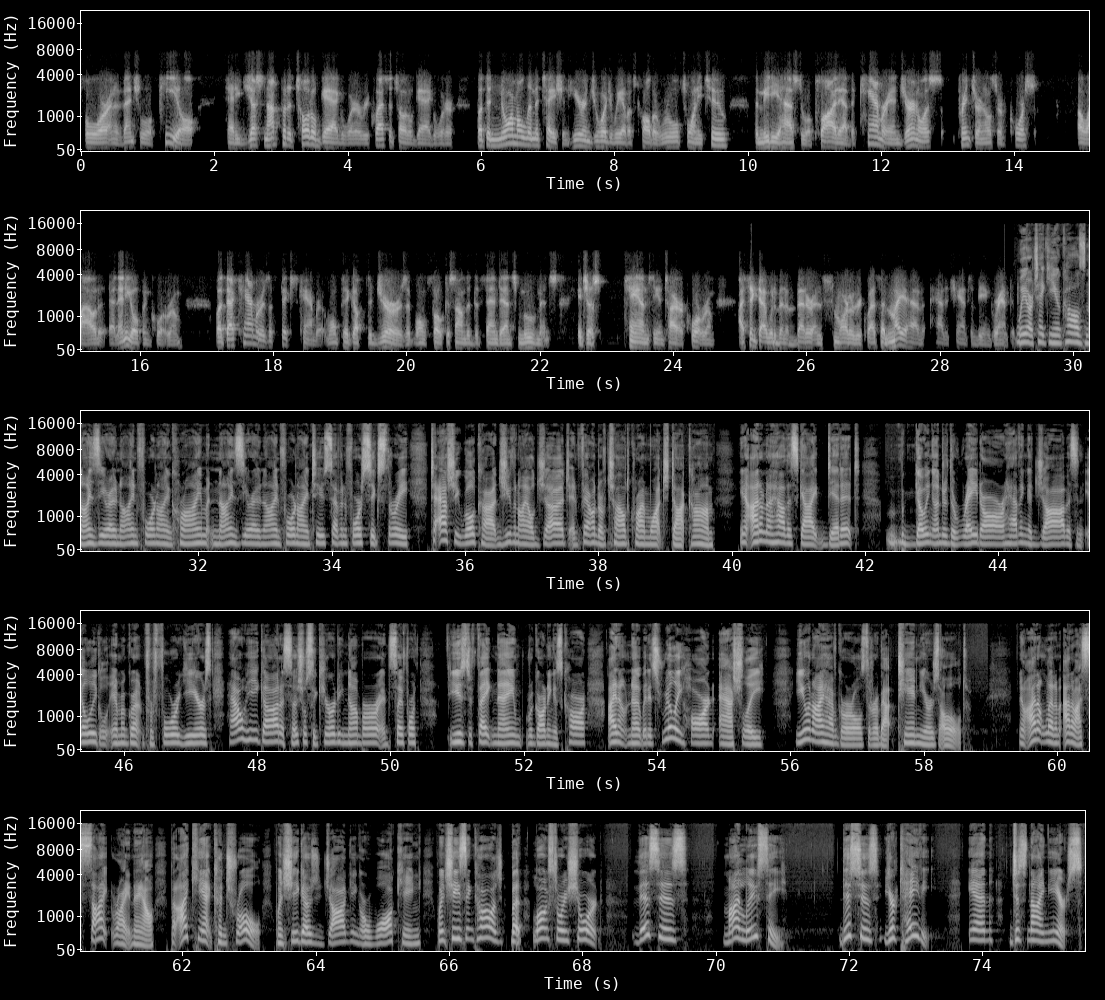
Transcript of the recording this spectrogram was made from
for an eventual appeal had he just not put a total gag order, request a total gag order, but the normal limitation. Here in Georgia, we have what's called a Rule 22. The media has to apply to have the camera in. Journalists, print journalists, are of course allowed at any open courtroom. But that camera is a fixed camera. It won't pick up the jurors. It won't focus on the defendant's movements. It just pans the entire courtroom. I think that would have been a better and smarter request that may have had a chance of being granted. We are taking your calls 90949 crime 909 492 7463 to Ashley Willcott, juvenile judge and founder of childcrimewatch.com. You know, I don't know how this guy did it going under the radar, having a job as an illegal immigrant for four years, how he got a social security number and so forth, used a fake name regarding his car. I don't know, but it's really hard, Ashley. You and I have girls that are about 10 years old. Now, I don't let them out of my sight right now, but I can't control when she goes jogging or walking when she's in college. But long story short, this is my Lucy this is your Katie in just nine years.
